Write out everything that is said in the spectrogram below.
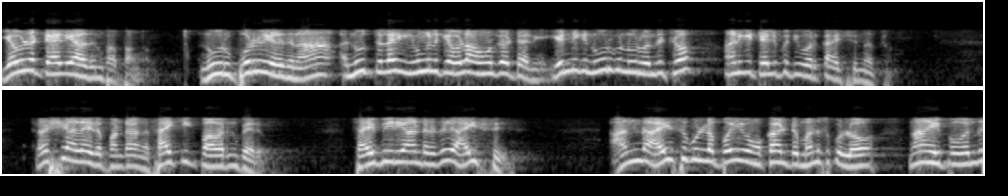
எவ்வளோ டேலி ஆகுதுன்னு பார்ப்பாங்க. நூறு பொருள் எழுதுனா நூற்றுல இவங்களுக்கு எவ்வளோ அவங்களுக்கு என்னைக்கு நூறுக்கு நூறு வந்துச்சோ அன்னைக்கு டெலிபதி ஒர்க் ஆயிடுச்சுன்னு அர்த்தம். ரஷ்யாவில் இதை பண்ணுறாங்க சைக்கிக் பவர்னு பேர். சைபீரியான்றது ஐஸு அந்த ஐஸுக்குள்ளே போய் உட்காந்துட்டு மனசுக்குள்ளோ நான் இப்போ வந்து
